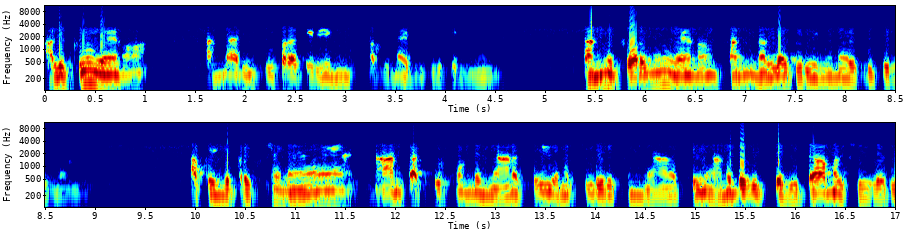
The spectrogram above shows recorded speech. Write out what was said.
அழுக்கும் வேணும். கண்ணாடியும் சூப்பரா தெரியணும் அப்படின்னா எப்படி தெரியும் கண்ணு குறையும் வேணும். கண் நல்லா தெரியணும்னா எப்படி தெரியும் அப்ப இந்த பிரச்சனை நான் கற்றுக்கொண்ட ஞானத்தை எனக்குள் இருக்கும் ஞானத்தை அனுபவிக்க விடாமல் செய்வது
